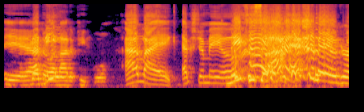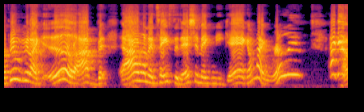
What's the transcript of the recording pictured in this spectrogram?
Yeah, but I know me, a lot of people. I like extra mayo. Me too. I'm an extra mayo girl. People be like, "Ew, I be, I don't want to taste it. That should make me gag." I'm like, really? I guess I, I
